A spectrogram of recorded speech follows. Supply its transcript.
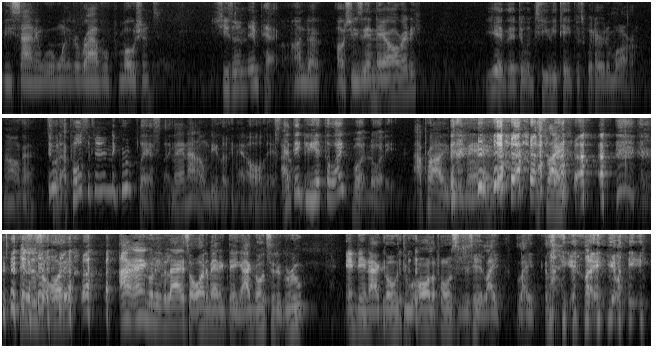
be signing with one of the rival promotions. She's on Impact. Under oh, she's in there already. Yeah, they're doing TV tapings with her tomorrow. Oh, okay. Dude, So- I posted it in the group last night. man, I don't be looking at all this. I think you nigga. hit the like button on it. I probably do, man. it's like it's just an audit. I, I ain't gonna even lie. It's an automatic thing. I go to the group and then I go through all the posts and just hit like, like, like, like, like.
